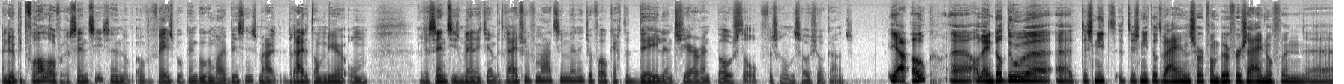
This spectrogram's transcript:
en nu heb je het vooral over recensies en over Facebook en Google My Business, maar draait het dan meer om recensies managen en bedrijfsinformatie managen of ook echt het delen en sharen en posten op verschillende social accounts? Ja, ook. Uh, alleen dat doen we. Uh, het, is niet, het is niet dat wij een soort van buffer zijn of een, uh,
